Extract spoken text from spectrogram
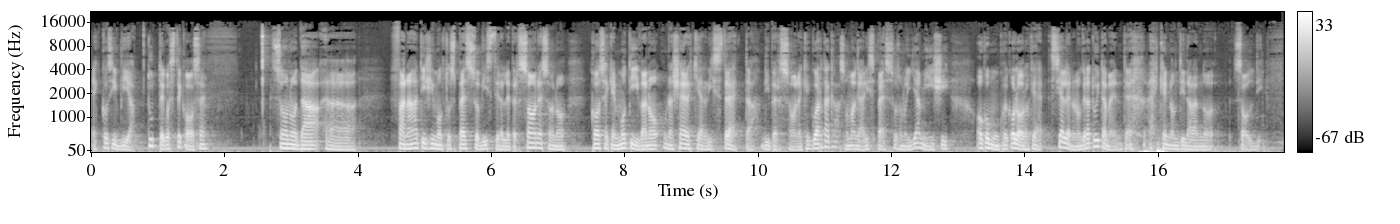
e così via. Tutte queste cose sono da uh, fanatici molto spesso visti dalle persone, sono cose che motivano una cerchia ristretta di persone che guarda caso magari spesso sono gli amici o comunque coloro che si allenano gratuitamente e che non ti daranno soldi.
